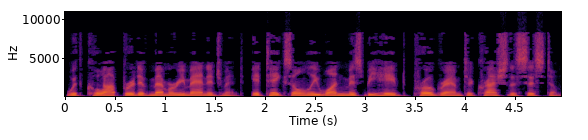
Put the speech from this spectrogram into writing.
With cooperative memory management, it takes only one misbehaved program to crash the system.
